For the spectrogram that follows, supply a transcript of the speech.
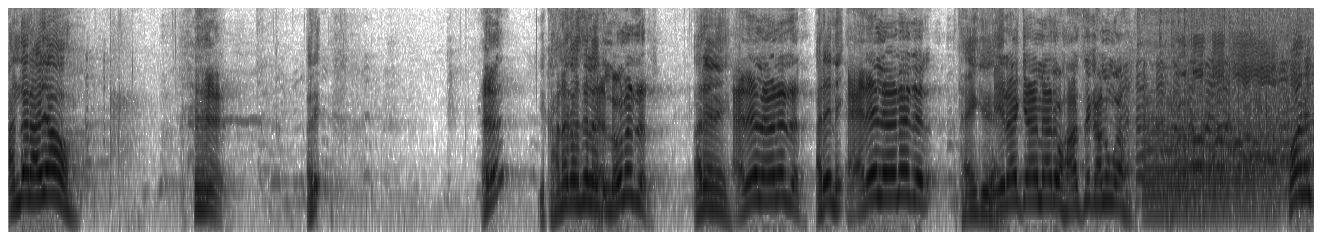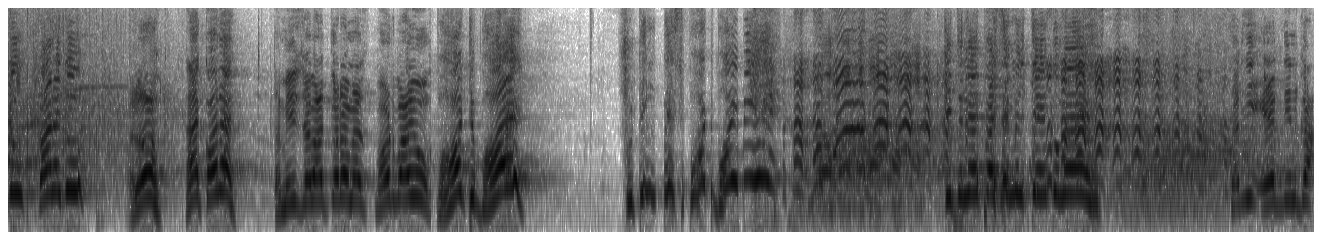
अंदर आ जाओ। अरे है? ये खाना कहाँ से लगा लो ना सर अरे नहीं। अरे लो ना सर अरे नहीं। अरे लो ना सर थैंक यू मेरा क्या है? मैं तो हाथ से खा लूँगा। कौन है तू? कौन है तू? हेलो? है कौन है? तमीज से बात करो मैं स्पॉट बॉय हूँ। स्पॉट बॉय शूटिंग पे स्पॉट बॉय भी है? कितने पैसे मिलते हैं तुम्हें? सर जी एक दिन का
